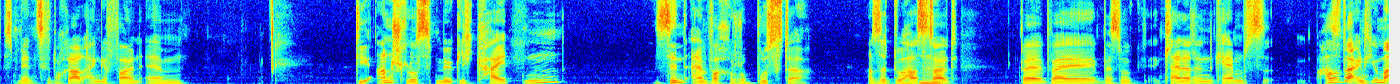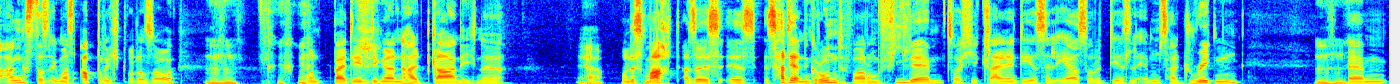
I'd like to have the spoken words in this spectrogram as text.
das ist mir jetzt noch gerade eingefallen, ähm, die Anschlussmöglichkeiten sind einfach robuster. Also du hast Mhm. halt bei, bei, bei so kleineren Camps, hast du da eigentlich immer Angst, dass irgendwas abbricht oder so. Mhm. Und bei den Dingern halt gar nicht, ne? Ja. Und es macht, also es, es, es hat ja einen Grund, warum viele solche kleine DSLRs oder DSLMs halt riggen. Mhm. Ähm,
